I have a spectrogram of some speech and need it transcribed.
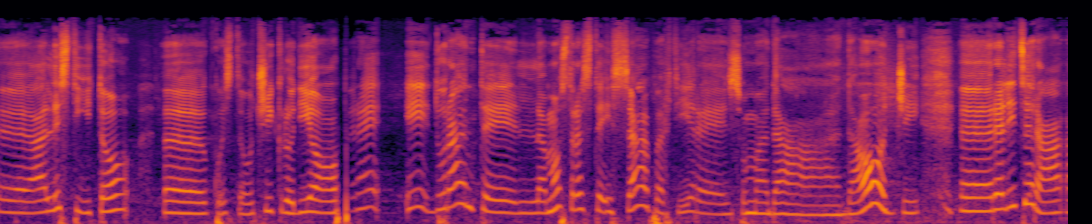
eh, ha allestito eh, questo ciclo di opere e durante la mostra stessa, a partire insomma, da, da, oggi, eh, realizzerà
